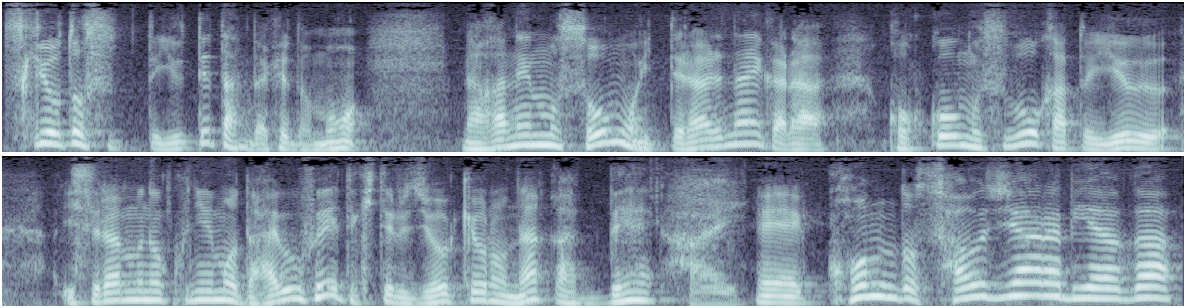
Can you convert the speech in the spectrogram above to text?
突き落とすって言ってたんだけども、長年もそうも言ってられないから、国交を結ぼうかというイスラムの国もだいぶ増えてきている状況の中で、はい。えー今度、サウジアラビアが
